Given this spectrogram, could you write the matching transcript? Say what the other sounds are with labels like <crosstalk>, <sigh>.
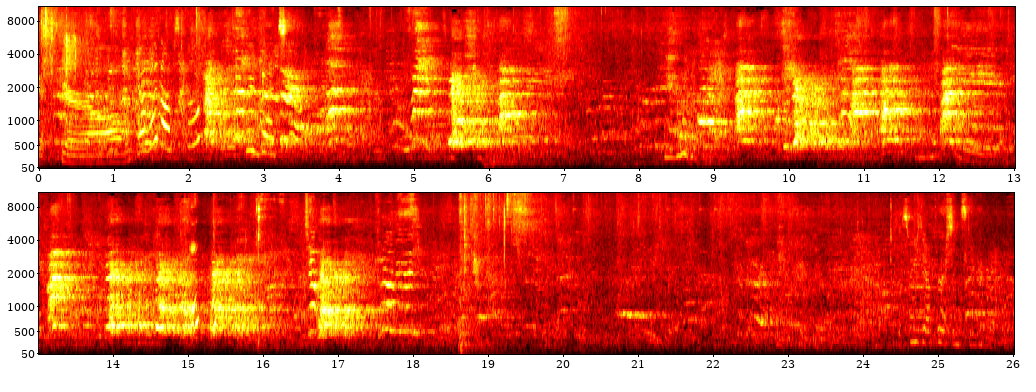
Good girl. Got one obstacle. <laughs> We've got Sweet that person sticking out.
